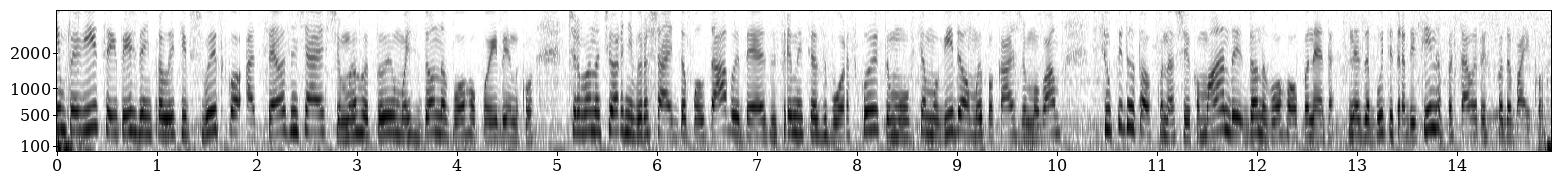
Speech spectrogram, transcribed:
Усім привіт! Цей тиждень пролетів швидко, а це означає, що ми готуємось до нового поєдинку. Червоно-чорні вирушають до Полтави, де зустрінуться з Ворсклою. Тому в цьому відео ми покажемо вам всю підготовку нашої команди до нового опонента. Не забудьте традиційно поставити вподобайку.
